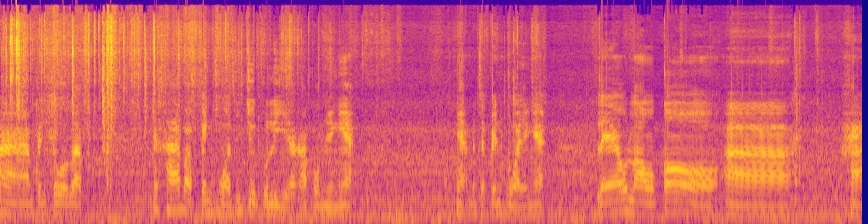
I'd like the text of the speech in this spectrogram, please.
มาเป็นตัวแบบ คล้ายๆแบบเป็นหัวที่จุดบุหรี่อะครับ ผมอย่างเงี้ยเนี่ยมันจะเป็นหัวอย่างเงี้ย แล้วเราก็าหา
